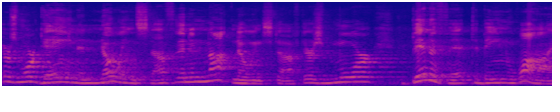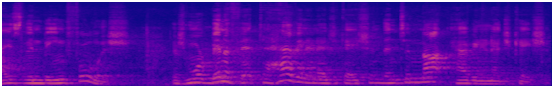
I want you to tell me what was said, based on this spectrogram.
there was more gain in knowing stuff than in not knowing stuff. There's more benefit to being wise than being foolish. There's more benefit to having an education than to not having an education.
